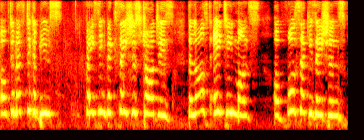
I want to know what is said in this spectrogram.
of domestic abuse, facing vexatious charges, the last 18 months of false accusations,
